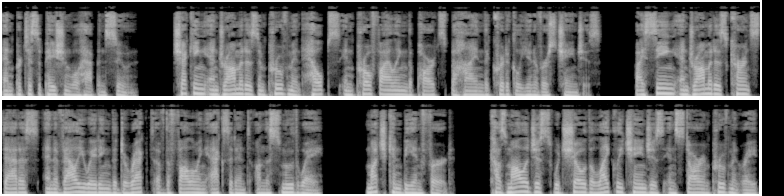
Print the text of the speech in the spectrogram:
and participation will happen soon. Checking Andromeda's improvement helps in profiling the parts behind the critical universe changes. By seeing Andromeda's current status and evaluating the direct of the following accident on the smooth way, much can be inferred. Cosmologists would show the likely changes in star improvement rate,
